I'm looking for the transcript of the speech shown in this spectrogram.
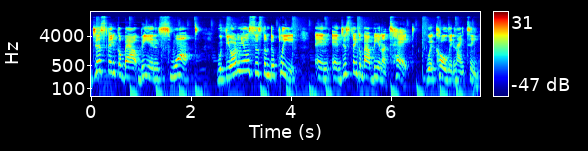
just think about being swamped with your immune system depleted, and and just think about being attacked with COVID nineteen.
